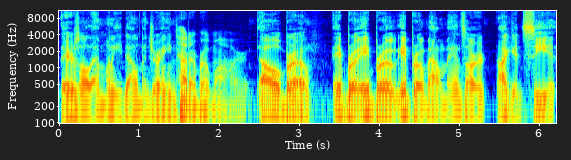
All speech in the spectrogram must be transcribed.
there's all that money down the drain. How that broke my heart. Oh, bro, it broke. It broke. It broke Mountain Man's heart. I could see it.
